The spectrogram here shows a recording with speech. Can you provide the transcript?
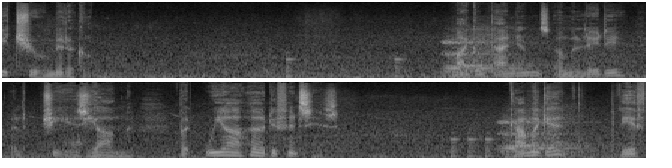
You miracle. My companions are Milady, and she is young, but we are her defenses. Come again, if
